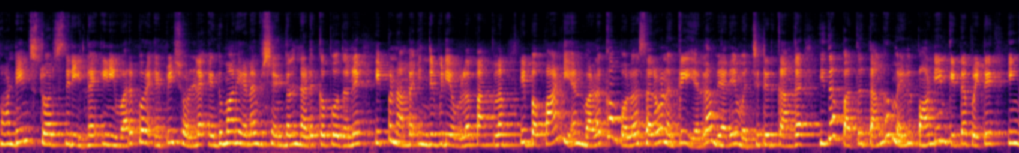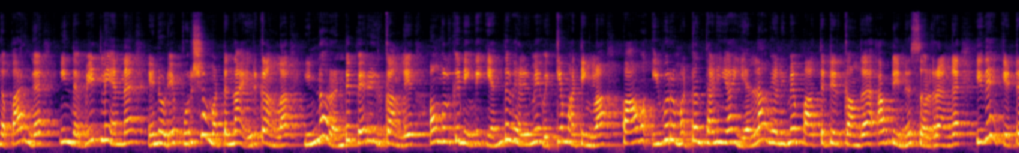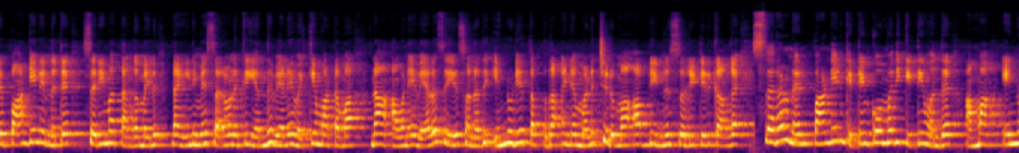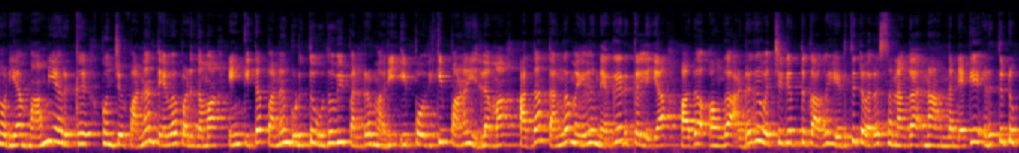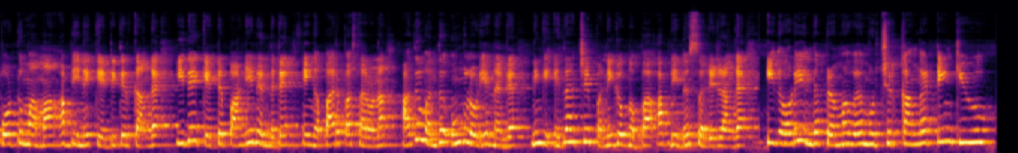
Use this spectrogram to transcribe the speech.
Pandian store சீரியலில் இனி வரப்போகிற எபிசோடில் எது மாதிரியான விஷயங்கள் நடக்க போகுதுன்னு இப்போ நம்ம இந்த வீடியோவில் பார்க்கலாம். இப்போ பாண்டியன் வழக்கம் போல் சரவணுக்கு எல்லா வேலையும் வச்சுட்டு இருக்காங்க. இதை பார்த்து தங்கமயில் பாண்டியன் கிட்ட போயிட்டு இங்கே பாருங்க இந்த வீட்டில் என்ன? என்னுடைய புருஷன் மட்டும்தான் இருக்காங்களா? இன்னும் ரெண்டு பேர் இருக்காங்களே. அவங்களுக்கு நீங்கள் எந்த வேலையுமே வைக்க மாட்டீங்களா? பாவம் இவர் மட்டும் தனியாக எல்லா வேலையுமே பார்த்துட்டு இருக்காங்க. அப்படின்னு சொல்கிறாங்க இதை கேட்டு பாண்டியன் இருந்துட்டு சரிம்மா தங்கமயில் நான் இனிமேல் சரவணுக்கு எந்த வேலையும் வைக்க மாட்டோமா? நான் அவனை வேலை செய்ய சொன்னது என்னுடைய தப்பு தான் என்னை மன்னிச்சிடுமா அப்படின்னு சொல்லிட்டு இருக்காங்க. சரவணன் பாண்டியன் கிட்டேயும் கோமதி கிட்டேயும் வந்து அம்மா என்னுடைய மாமியாருக்கு கொஞ்சம் பணம் தேவைப்படுதம்மா என்கிட்ட பணம் கொடுத்து உதவி பண்ணுற மாதிரி இப்போதைக்கு பணம் இல்லைம்மா. அதான் தங்க மயில நகை இருக்கு இல்லையா? அதை அவங்க அடகு வச்சுக்கிறதுக்காக எடுத்துட்டு வர சொன்னாங்க. நான் அந்த நகையை எடுத்துட்டு போட்டுமாமா அப்படின்னு கேட்டுட்டு இருக்காங்க. இதை கேட்டு பாண்டியன் இருந்துட்டு எங்க பாருப்பா சரவணா அது வந்து உங்களுடைய நகை. நீங்க ஏதாச்சும் பண்ணிக்கோங்கப்பா அப்படின்னு சொல்லிடுறாங்க. இதோட இந்த பிரமவை முடிச்சிருக்காங்க. தேங்க்யூ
